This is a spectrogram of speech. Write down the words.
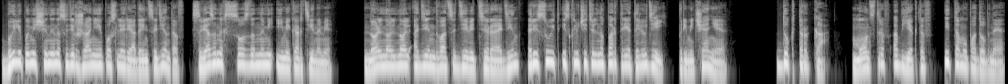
были помещены на содержание после ряда инцидентов, связанных с созданными ими картинами. 000129-1 рисует исключительно портреты людей, примечания. Доктор К. Монстров, объектов и тому подобное,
